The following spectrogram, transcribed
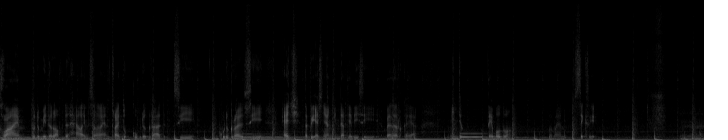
climb to the middle of the hell in cell and try to coup de grade si coup de grade si Edge tapi Edge nya ngindar jadi si Balor kayak nginjek table doang. Lumayan sick sih. Hmm.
